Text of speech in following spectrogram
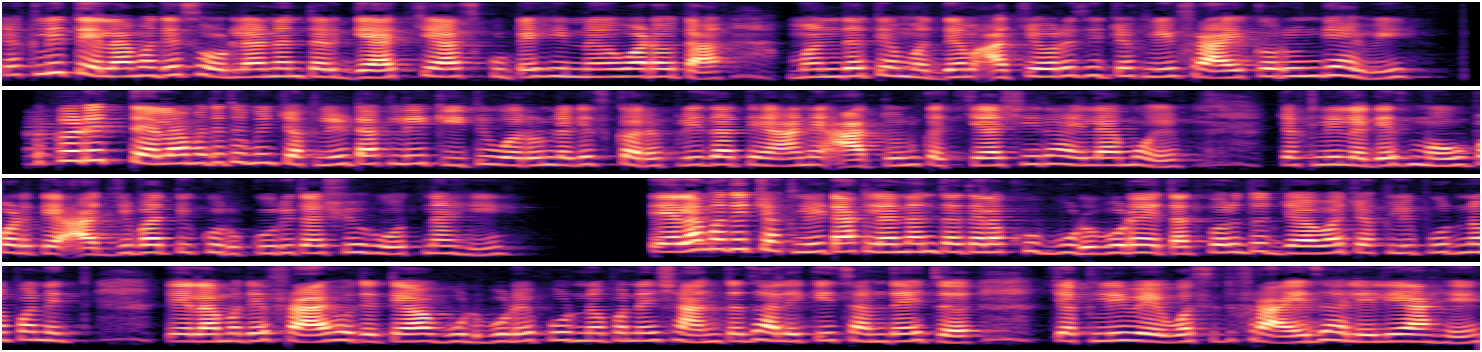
चकली तेलामध्ये सोडल्यानंतर गॅसची आस कुठेही न वाढवता मंद ते मध्यम आचेवरच ही चकली फ्राय करून घ्यावी. कडकडीत तेलामध्ये तुम्ही चकली टाकली की ती वरून लगेच करपली जाते आणि आतून कच्ची अशी राहिल्यामुळे चकली लगेच मऊ पडते. अजिबात ती कुरकुरीत अशी होत नाही. तेलामध्ये चकली टाकल्यानंतर त्याला खूप बुडबुडे येतात परंतु जेव्हा चकली पूर्णपणे तेलामध्ये फ्राय होते तेव्हा बुडबुडे पूर्णपणे शांत झाले की समजायचं चकली व्यवस्थित फ्राय झालेली आहे.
